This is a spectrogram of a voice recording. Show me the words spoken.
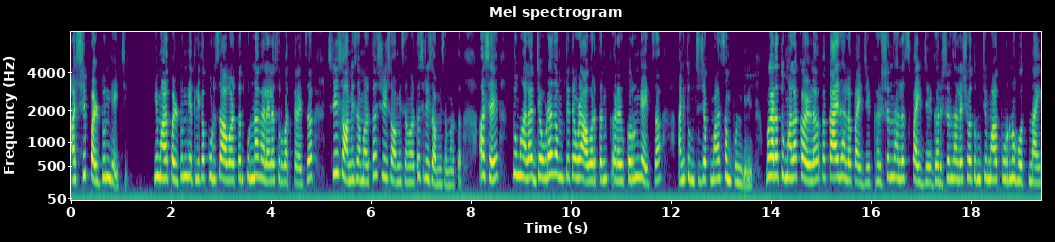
अशी पलटून घ्यायची. ही माळ पलटून घेतली का पुढचं आवर्तन पुन्हा घालायला सुरुवात करायचं. श्री स्वामी समर्थ श्री स्वामी समर्थ श्री स्वामी समर्थ. असे तुम्हाला जेवढ्या जमते तेवढं आवर्तन कर करून घ्यायचं आणि तुमची जपमाळ संपून गेली. मग आता तुम्हाला कळलं का काय झालं पाहिजे? घर्षण झालंच पाहिजे. घर्षण झाल्याशिवाय तुमची माळ पूर्ण होत नाही.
